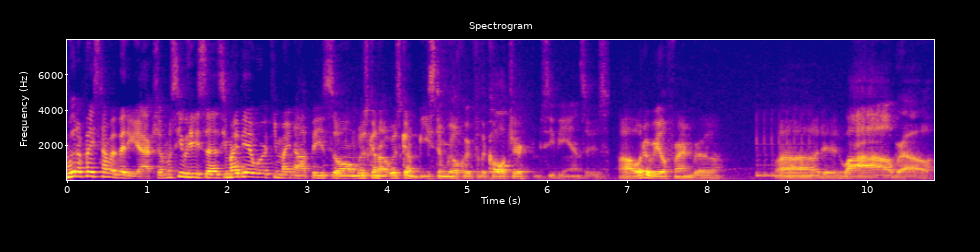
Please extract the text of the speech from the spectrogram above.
We're gonna FaceTime a video actually. I'm gonna see what he says. He might be at work, he might not be, so I'm just gonna we're just gonna beast him real quick for the culture. Let me see if he answers. Oh, what a real friend, bro. Wow, dude. Wow, bro.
